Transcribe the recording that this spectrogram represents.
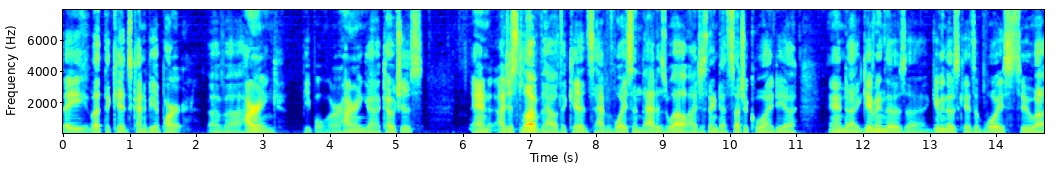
they let the kids kind of be a part of uh, hiring people or hiring uh, coaches. And I just love how the kids have a voice in that as well. I just think that's such a cool idea, and uh, giving those uh, giving those kids a voice to uh,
